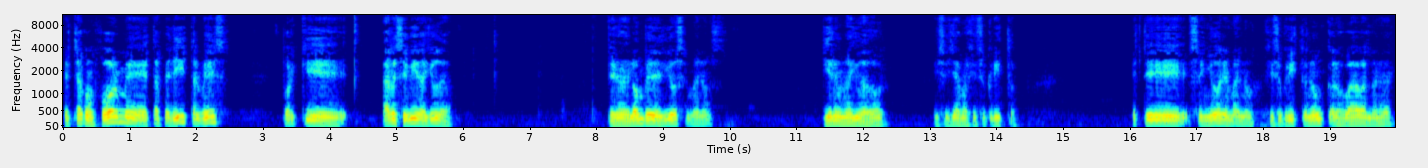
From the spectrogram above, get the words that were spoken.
está conforme, está feliz tal vez, porque ha recibido ayuda. Pero el hombre de Dios, hermanos, tiene un ayudador y se llama Jesucristo. Este Señor, hermano, Jesucristo nunca los va a abandonar.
